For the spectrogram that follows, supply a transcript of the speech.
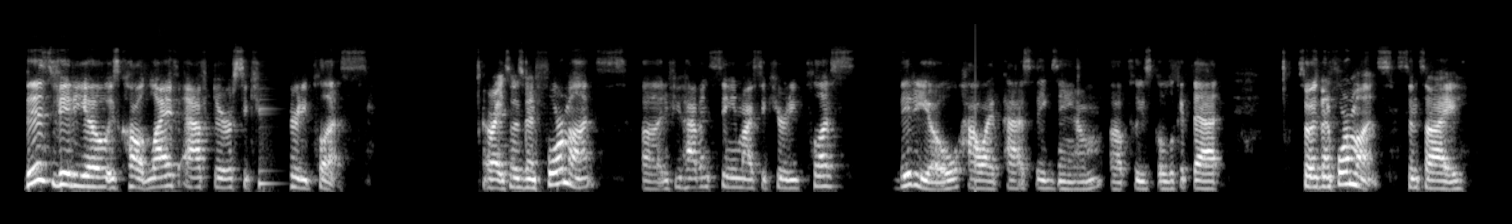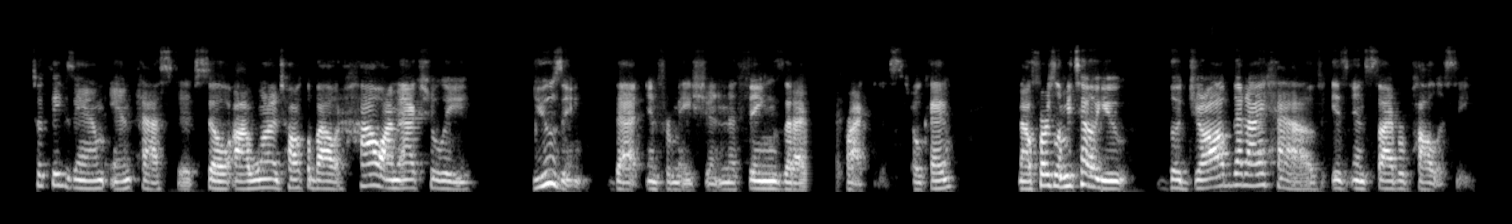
This video is called life after security plus all right, so it's been four months. Uh, if you haven't seen my Security Plus video, how I passed the exam, uh, please go look at that. So it's been four months since I took the exam and passed it. So I want to talk about how I'm actually using that information and the things that I practiced. Okay. Now, first, let me tell you the job that I have is in cyber policy.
